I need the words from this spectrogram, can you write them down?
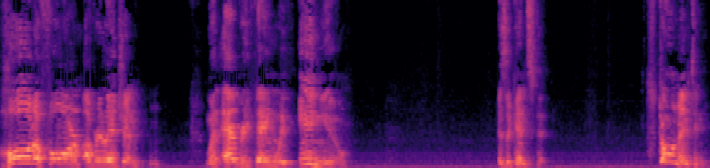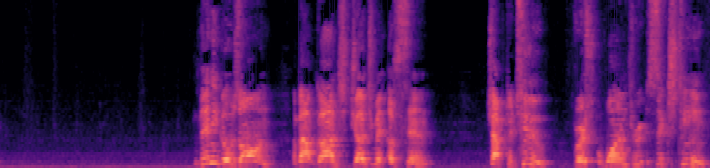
hold a form of religion when everything within you is against it. It's tormenting. Then he goes on about God's judgment of sin. Chapter 2, verse 1 through 16.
